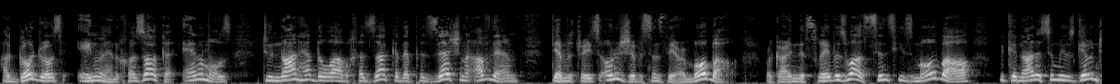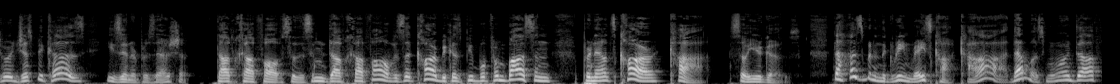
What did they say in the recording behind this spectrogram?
Hagodros ein chazaka. Animals do not have the law of chazaka that possession of them demonstrates ownership since they are mobile regarding the slave as well. Since he's mobile, we could not assume he was given to her just because he's in her possession. Daf Chafov. So the sim Daf Chafov is a car because people from Boston pronounce car ka. So here goes. The husband in the green race car, ka. That must be more Daf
